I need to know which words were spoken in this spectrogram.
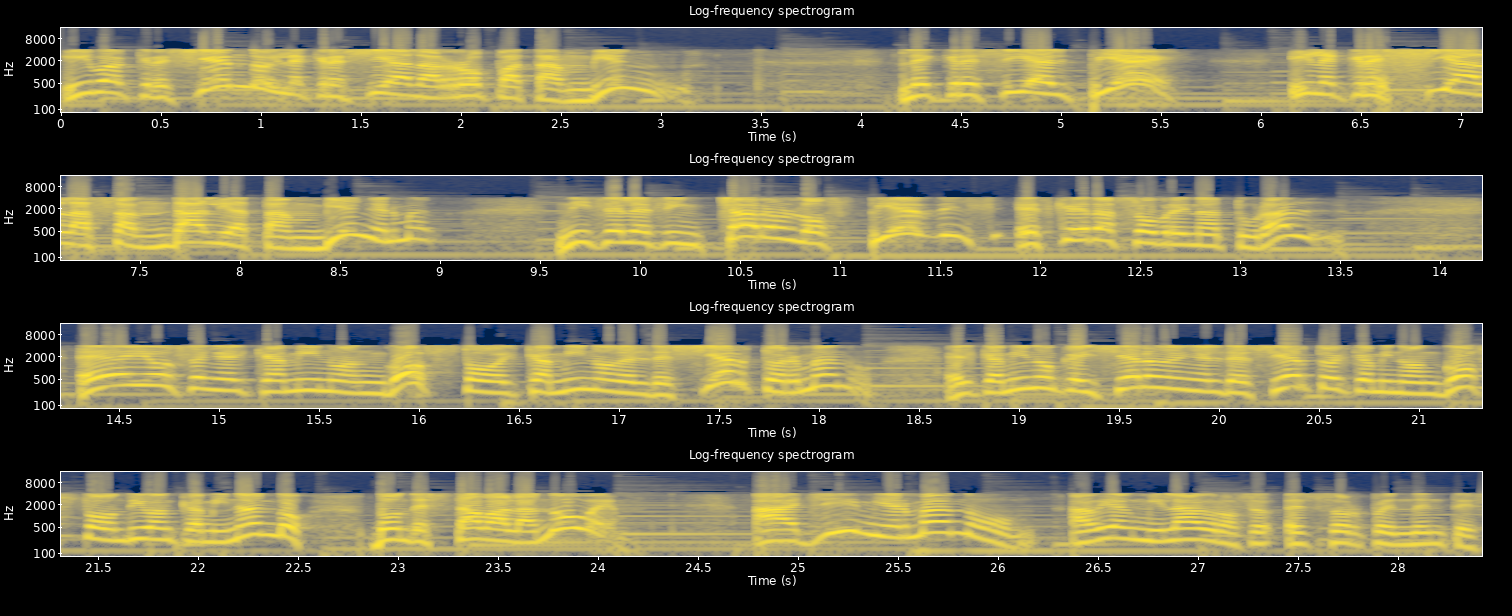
iba creciendo y le crecía la ropa también. Le crecía el pie y le crecía la sandalia también, hermano. Ni se les hincharon los pies, es que era sobrenatural. Ellos en el camino angosto, el camino del desierto, hermano. El camino que hicieron en el desierto, el camino angosto donde iban caminando, donde estaba la nube. Allí, mi hermano, habían milagros sorprendentes.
